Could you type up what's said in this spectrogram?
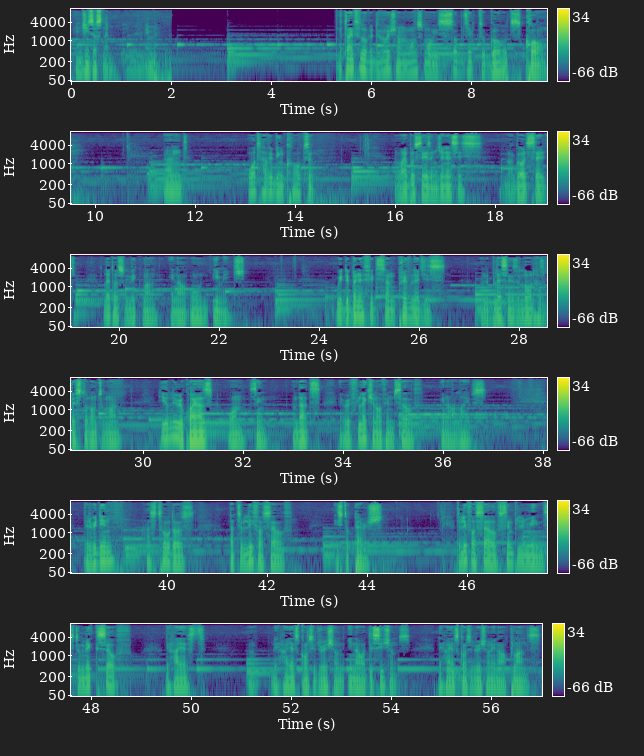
in Jesus' name. Amen. The title of the devotion, once more, is Subject to God's Call. And what have you been called to? The Bible says in Genesis that God said, Let us make man in our own image. With the benefits and privileges and the blessings the Lord has bestowed onto man, He only requires one thing, and that's a reflection of Himself in our lives. The reading has told us that to live for self is to perish. To live for self simply means to make self the highest, uh, the highest consideration in our decisions, the highest consideration in our plans.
